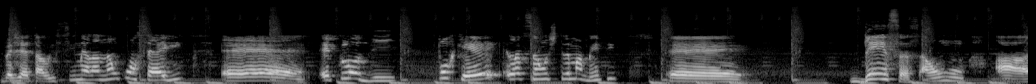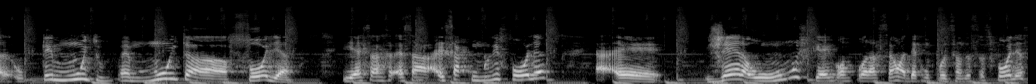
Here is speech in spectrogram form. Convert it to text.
vegetal em cima, ela não consegue é, eclodir, porque elas são extremamente é, densas, um, tem muito, é, muita folha e essa, essa, esse acúmulo de folha é, gera o humus, que é a incorporação, a decomposição dessas folhas,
